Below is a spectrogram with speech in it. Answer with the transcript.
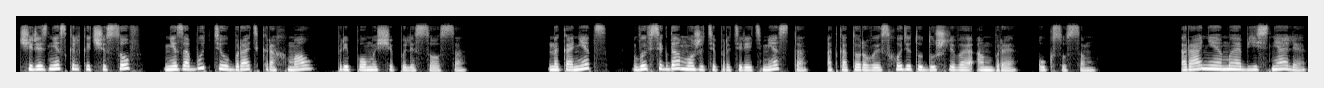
Через несколько часов не забудьте убрать крахмал при помощи пылесоса. Наконец, вы всегда можете протереть место, от которого исходит удушливое амбре, уксусом. Ранее мы объясняли,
